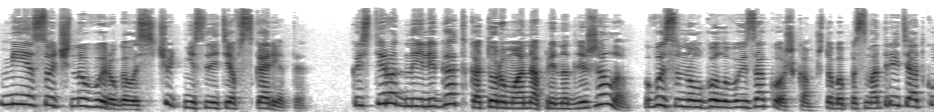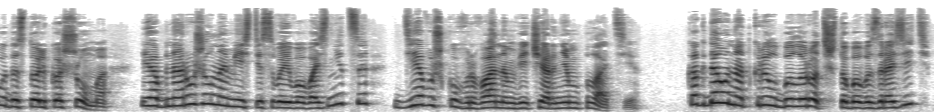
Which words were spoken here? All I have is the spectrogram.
Мия сочно выругалась, чуть не слетев с кареты. Костеродный легат, которому она принадлежала, высунул голову из окошка, чтобы посмотреть, откуда столько шума, и обнаружил на месте своего возницы девушку в рваном вечернем платье. Когда он открыл был рот, чтобы возразить,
